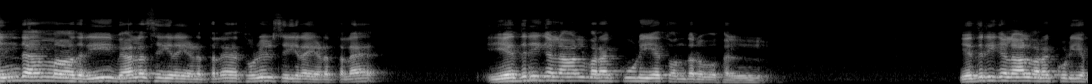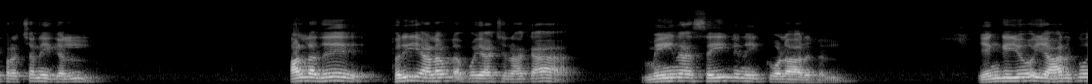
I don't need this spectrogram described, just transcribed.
எந்த மாதிரி வேலை செய்கிற இடத்துல தொழில் செய்கிற இடத்துல எதிரிகளால் வரக்கூடிய தொந்தரவுகள் எதிரிகளால் வரக்கூடிய பிரச்சனைகள் அல்லது பெரிய அளவில் போயாச்சுனாக்கா மெயினாக செய்வினை கோளாறுகள். எங்கேயோ யாருக்கோ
